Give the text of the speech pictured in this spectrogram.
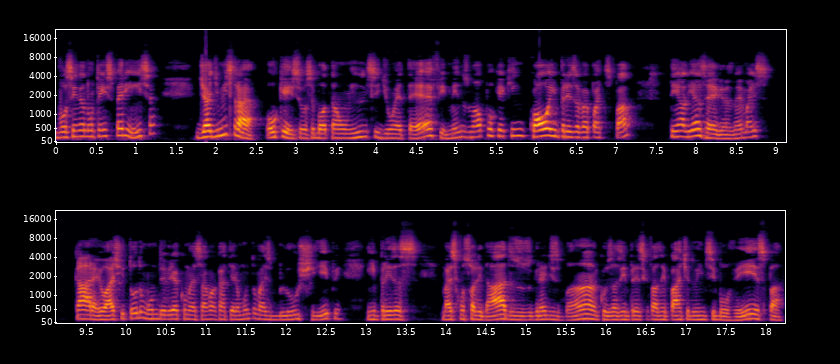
você ainda não tem experiência de administrar. Ok, se você botar um índice de um ETF, menos mal, porque quem, qual a empresa vai participar tem ali as regras, né? Mas, cara, eu acho que todo mundo deveria começar com a carteira muito mais blue chip, empresas mais consolidadas, os grandes bancos, as empresas que fazem parte do índice Bovespa,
